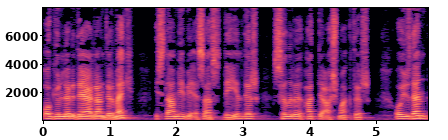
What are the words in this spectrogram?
o günleri değerlendirmek, İslami bir esas değildir, sınırı haddi aşmaktır. O yüzden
